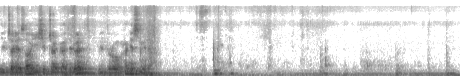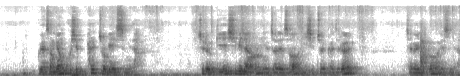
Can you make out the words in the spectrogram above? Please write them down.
1절에서 20절까지를 읽도록 하겠습니다. 구약성경 98쪽에 있습니다. 출애굽기 12장 1절에서 20절까지를 제가 읽도록 하겠습니다.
